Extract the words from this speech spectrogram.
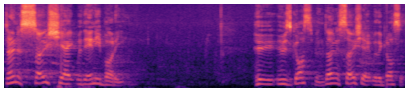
don't associate with anybody who, who's gossiping. Don't associate with a gossip.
